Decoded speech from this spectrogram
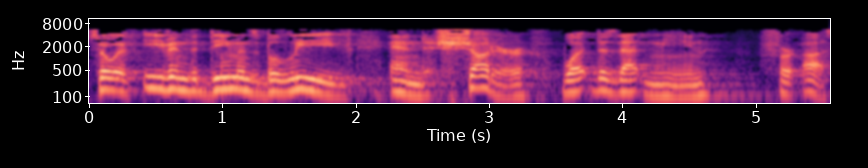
So if even the demons believe and shudder, what does that mean for us?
